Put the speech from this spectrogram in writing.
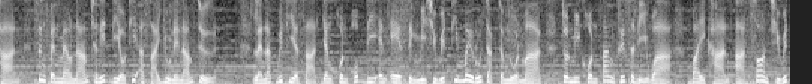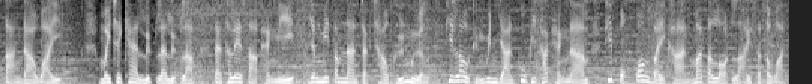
คาน ซึ่งเป็นแมวน้ำชนิดเดียวที่อาศัยอยู่ในน้ำจืดและนักวิทยาศาสตร์ยังค้นพบ DNA สิ่งมีชีวิตที่ไม่รู้จักจำนวนมาก จนมีคนตั้งทฤษฎีว่าไบคานอาจซ่อนชีวิตต่างดาวไว้ ไม่ใช่แค่ลึกและลึกลับ แต่ทะเลสาบแห่งนี้ยังมีตำนานจากชาวพื้นเมือง ที่เล่าถึงวิญญาณผู้พิทักษ์แห่งน้ำที่ปกป้องใบคานมาตลอดหลายศตวรรษ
